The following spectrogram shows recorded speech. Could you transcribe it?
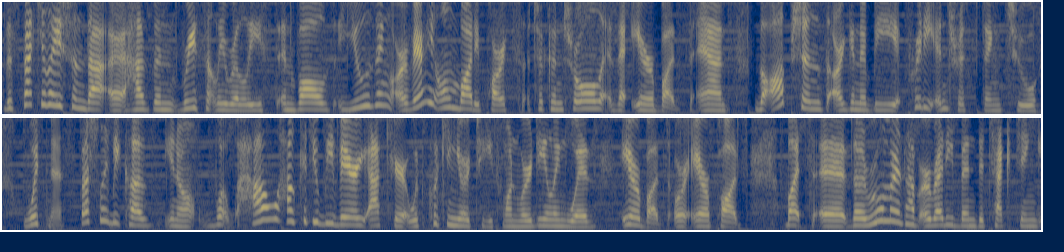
the speculation that uh, has been recently released involves using our very own body parts to control the earbuds, and the options are going to be pretty interesting to witness, especially because you know what, how how could you be very accurate with clicking your teeth when we're dealing with earbuds or AirPods? But uh, the rumors have already been detecting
